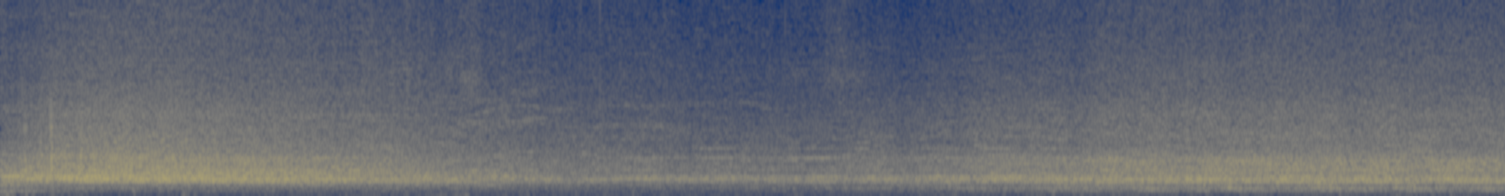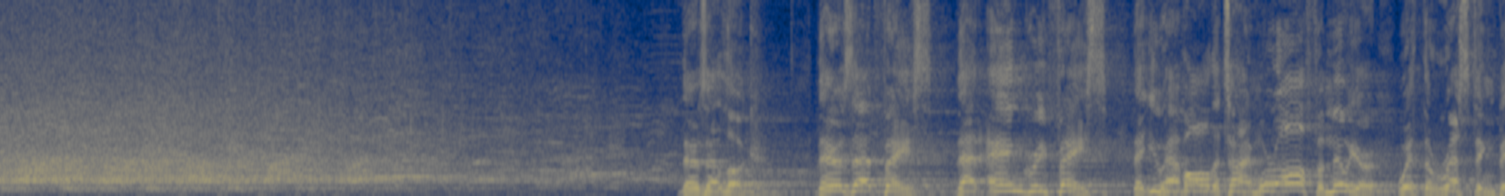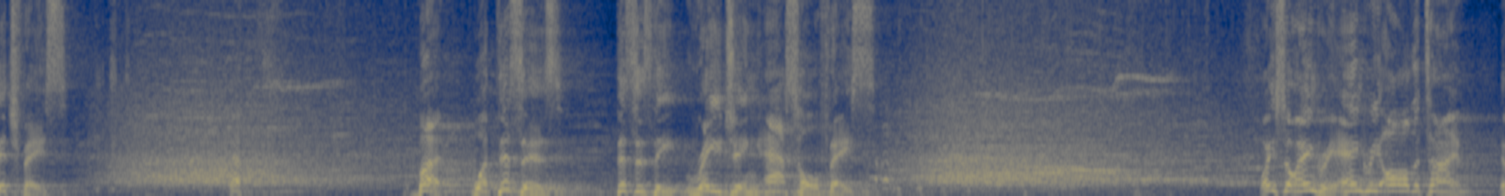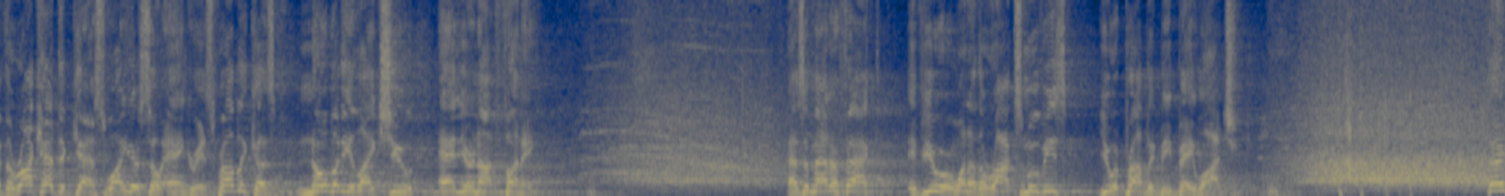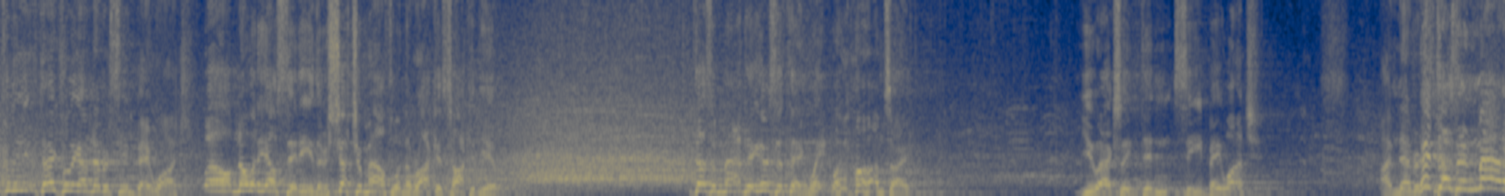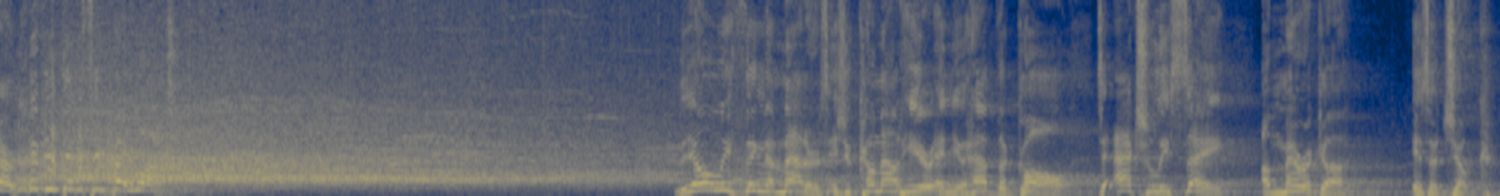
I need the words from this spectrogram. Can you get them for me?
There's that look. There's that face, that angry face that you have all the time. We're all familiar with the resting bitch face. but what this is, this is the raging asshole face. Why are you so angry? Angry all the time. If The Rock had to guess why you're so angry, it's probably because nobody likes you and you're not funny. As a matter of fact, if you were one of The Rock's movies, you would probably be Baywatch. Thankfully, thankfully, I've never seen Baywatch. Well, nobody else did either. Shut your mouth when The Rock is talking to you. It doesn't matter. Here's the thing. Wait, wait I'm sorry. You actually didn't see Baywatch? I've never It doesn't matter if you didn't see Baywatch. The only thing that matters is you come out here and you have the gall to actually say, America is a joke.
